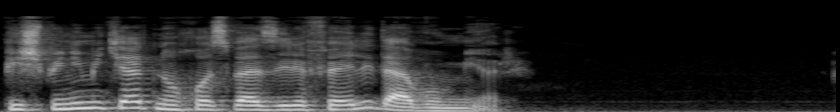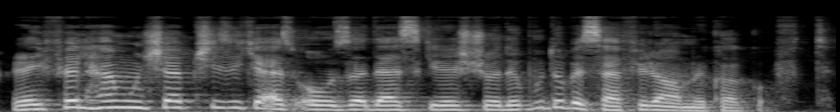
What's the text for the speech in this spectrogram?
پیش بینی می‌کرد نخست وزیر فعلی دووم میاره ریفل همون شب چیزی که از اوضاع دستگیرش شده بود و به سفیر آمریکا گفت.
